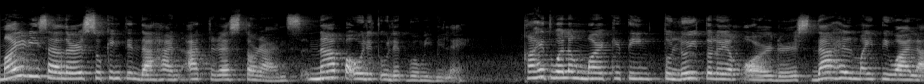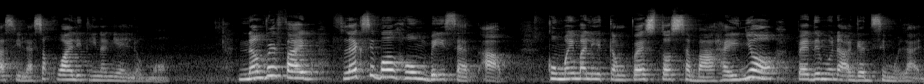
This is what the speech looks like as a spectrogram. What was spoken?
May resellers, suking tindahan at restaurants na paulit-ulit bumibili. Kahit walang marketing, tuloy-tuloy ang orders dahil may tiwala sila sa quality ng yelo mo. Number 5, flexible home-based setup. Kung may maliit kang pwesto sa bahay nyo, pwede mo na agad simulan.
